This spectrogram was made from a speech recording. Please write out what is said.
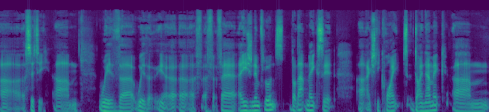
uh, city um, with uh, with you know, a, a, a, fair Asian influence, but that makes it uh, actually quite dynamic. Um,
